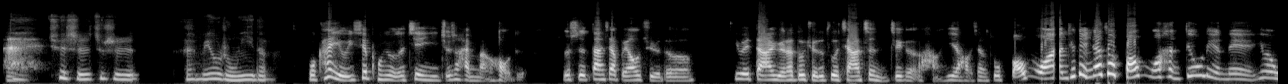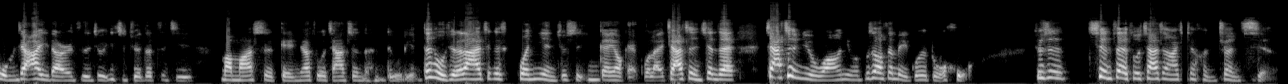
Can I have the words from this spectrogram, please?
哎，确实就是，哎，没有容易的了。我看有一些朋友的建议就是还蛮好的，就是大家不要觉得。因为大家原来都觉得做家政这个行业好像做保姆啊，你就给人家做保姆很丢脸呢。因为我们家阿姨的儿子就一直觉得自己妈妈是给人家做家政的，很丢脸。但是我觉得大家这个观念就是应该要改过来。家政现在家政女王，你们不知道在美国有多火，就是现在做家政而且很赚钱。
